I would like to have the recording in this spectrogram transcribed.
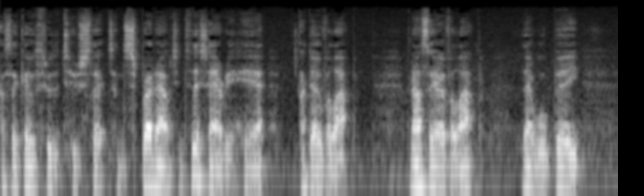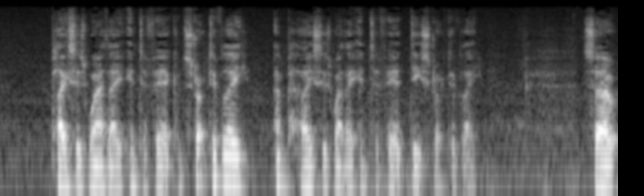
as they go through the two slits and spread out into this area here and overlap. And as they overlap, there will be places where they interfere constructively and places where they interfere destructively. So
